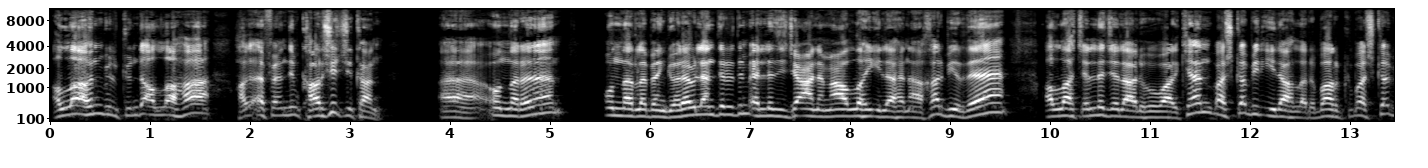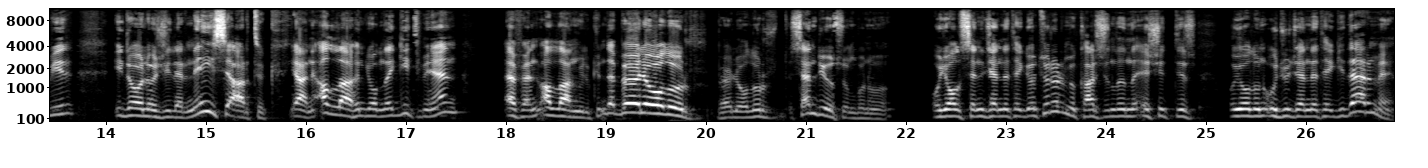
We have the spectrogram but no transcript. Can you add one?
Allah'ın mülkünde Allah'a efendim karşı çıkan e, onları onlarla ben görevlendirdim. Ellezî ceale me'allahi ilahen ahar. Bir de Allah Celle Celaluhu varken başka bir ilahları, başka bir ideolojileri neyse artık yani Allah'ın yoluna gitmeyen Efendim Allah'ın mülkünde böyle olur. Böyle olur. Sen diyorsun bunu. O yol seni cennete götürür mü? Karşılığında eşittir. O yolun ucu cennete gider mi?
